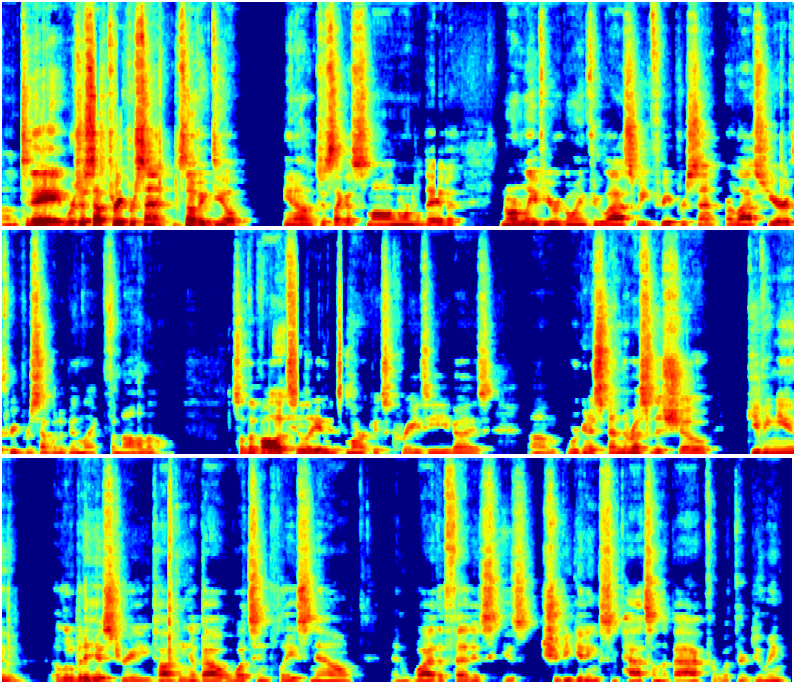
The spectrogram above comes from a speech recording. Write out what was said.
Um, today, we're just up 3%. It's no big deal, you know, just like a small normal day. But normally, if you were going through last week, 3% or last year, 3% would have been like phenomenal. So the volatility in this market's crazy, you guys. Um, we're going to spend the rest of this show giving you a little bit of history, talking about what's in place now and why the Fed is is should be getting some pats on the back for what they're doing.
